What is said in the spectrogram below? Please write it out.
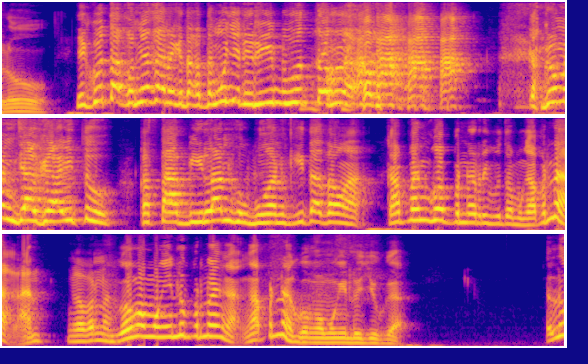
lu. Ya gue takutnya karena kita ketemu jadi ribut gak? gue menjaga itu, kestabilan hubungan kita tau gak? Kapan gua pernah ribut sama? Nggak pernah kan? Gak pernah. Gua ngomongin lu pernah nggak? Nggak pernah gua ngomongin lu juga. Lu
